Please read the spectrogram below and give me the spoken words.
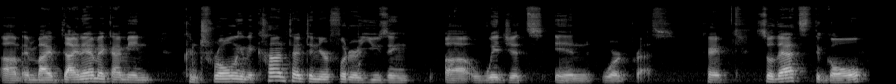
Um, and by dynamic, I mean controlling the content in your footer using uh, widgets in WordPress. Okay, so that's the goal.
